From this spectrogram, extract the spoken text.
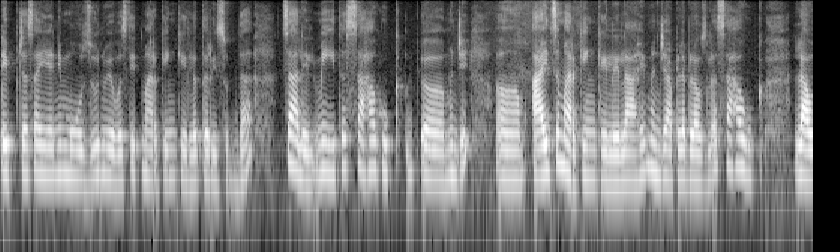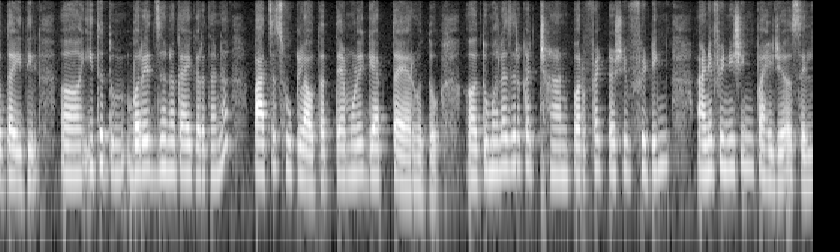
टेपच्या साह्याने मोजून व्यवस्थित मार्किंग केलं तरीसुद्धा चालेल. मी इथं सहा हुक म्हणजे आयचं आईचं मार्किंग केलेलं आहे. म्हणजे आपल्या ब्लाऊजला सहा हुक लावता येतील. इथं तुम बरेच जण काय करताना पाचच हुक लावतात त्यामुळे गॅप तयार होतो. तुम्हाला जर का छान परफेक्ट अशी फिटिंग आणि फिनिशिंग पाहिजे असेल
